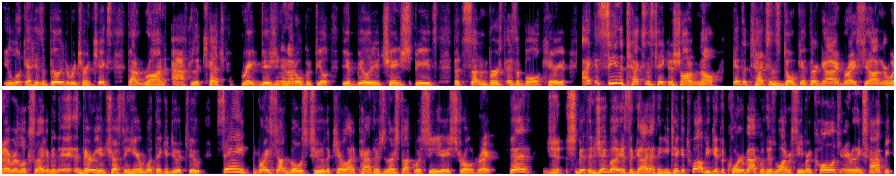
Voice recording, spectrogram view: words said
you look at his ability to return kicks that run after the catch, great vision in that open field, the ability to change speeds, that sudden burst as a ball carrier. I can see the Texans taking a shot at him. Now, if the Texans don't get their guy, Bryce Young, or whatever it looks like, I mean, it, very interesting here what they could do it too. Say Bryce Young goes to the Carolina Panthers and they're stuck with CJ Stroud, right? Then J- Smith-Njigba is the guy I think you take at 12. You get the quarterback with his wide receiver in college and everything's happy.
